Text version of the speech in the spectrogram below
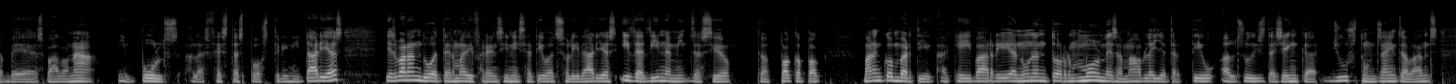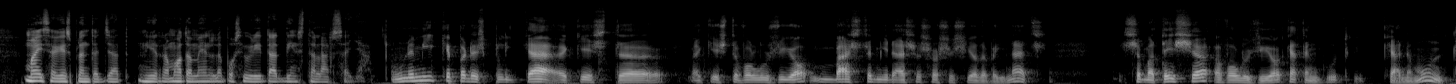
també es va donar impuls a les festes posttrinitàries i es van dur a terme diferents iniciatives solidàries i de dinamització que a poc a poc van convertir aquell barri en un entorn molt més amable i atractiu als ulls de gent que, just uns anys abans, mai s'hagués plantejat ni remotament la possibilitat d'instal·lar-se allà. Una mica per explicar aquesta, aquesta evolució basta mirar l'associació de veïnats. La mateixa evolució que ha tingut Can Amunt,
